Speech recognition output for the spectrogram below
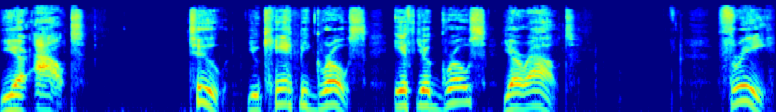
you're out. Two, you can't be gross. If you're gross, you're out. Three,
